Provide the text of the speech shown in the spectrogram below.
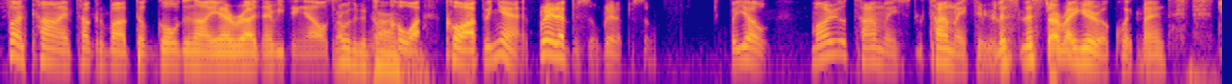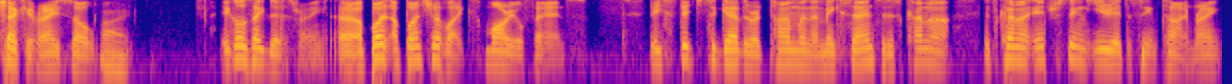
fun time talking about the golden eye era and everything else. That was a good know, time. Co-op, co-op, and yeah, great episode, great episode. But yo, Mario timeline timeline theory. Let's let's start right here, real quick, man. Check it, right? So All right. it goes like this, right? Uh, a bunch a bunch of like Mario fans. They stitch together a timeline that makes sense, and it's kind of it's kind of interesting and eerie at the same time, right?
